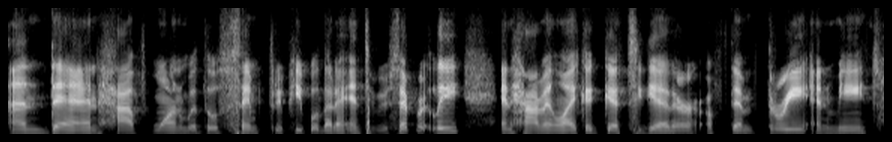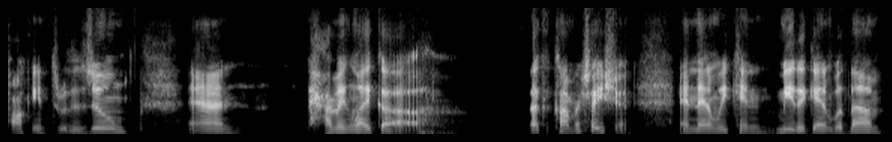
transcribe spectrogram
and then have one with those same three people that I interview separately and having like a get together of them three and me talking through the Zoom and having like a like a conversation and then we can meet again with them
